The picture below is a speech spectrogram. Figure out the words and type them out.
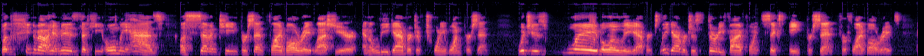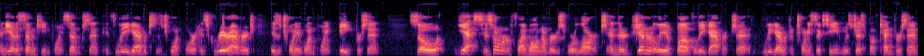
But the thing about him is that he only has a 17% fly ball rate last year and a league average of 21%, which is way below league average. League average is 35.68% for fly ball rates and he had a 17.7%. His league average is 20, or his career average is a 21.8%. So yes, his home run fly ball numbers were large, and they're generally above league average. Uh, league average in 2016 was just above 10%,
